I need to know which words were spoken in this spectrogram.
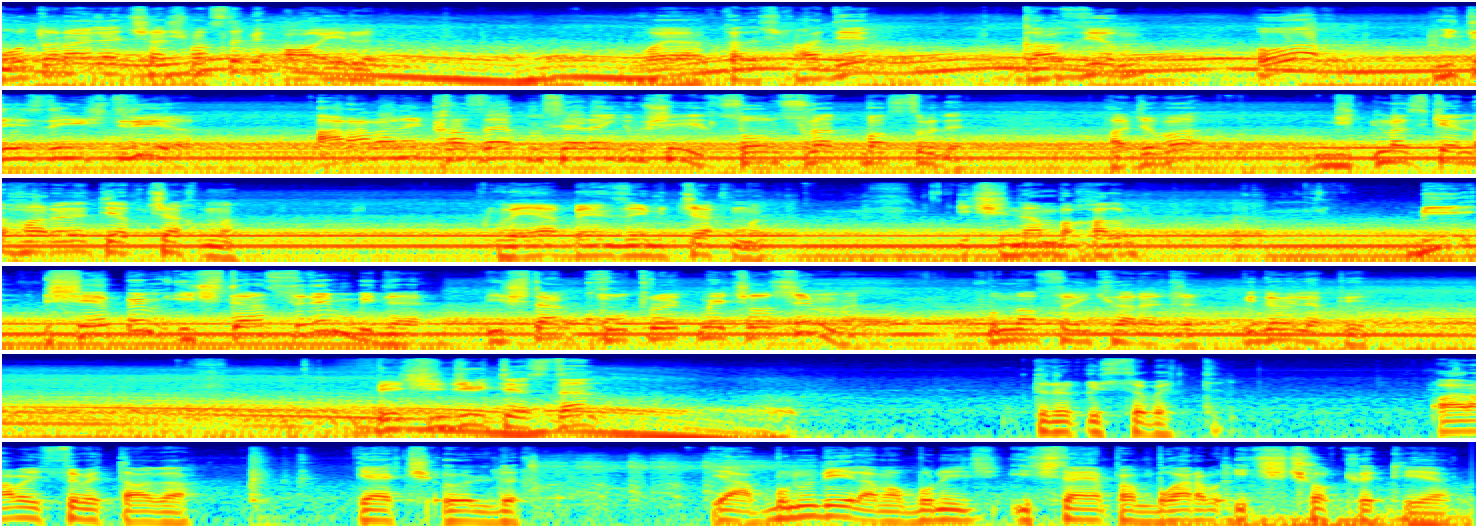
Motorayla çalışması da bir ayrı. Vay arkadaş hadi. Gazlıyorum. Oh vites değiştiriyor. Arabanın kaza yapması herhangi bir şey değil. Son sürat bastı bile. Acaba gitmezken de hararet yapacak mı? Veya benzin bitecek mi? İçinden bakalım. Bir şey yapayım? İçten süreyim bir de. İçten kontrol etmeye çalışayım mı? Bundan sonraki aracı. Bir de öyle yapayım. Beşinci vitesten direkt üstüp etti. Araba üstüp etti aga. Geç öldü. Ya bunu değil ama bunu iç- içten yapan bu araba içi çok kötü ya.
